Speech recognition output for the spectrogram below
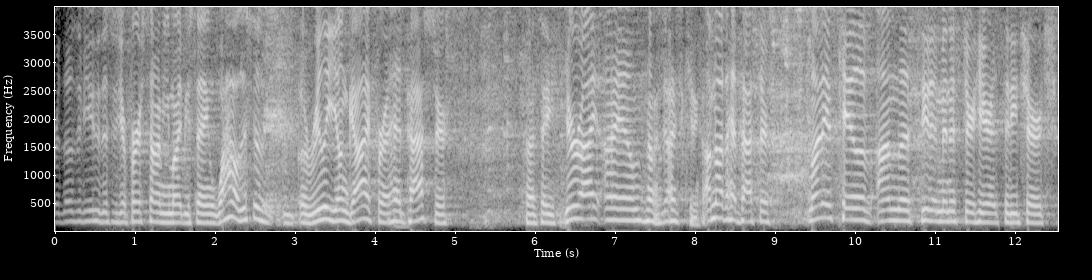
For those of you who this is your first time, you might be saying, wow, this is a really young guy for a head pastor. I'd say, You're right, I am. No, I'm just kidding. I'm not the head pastor. My name is Caleb. I'm the student minister here at City Church.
